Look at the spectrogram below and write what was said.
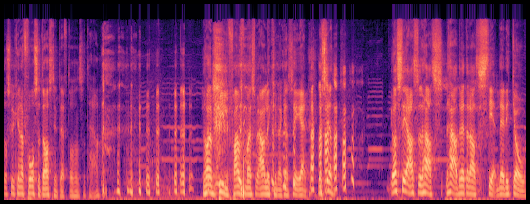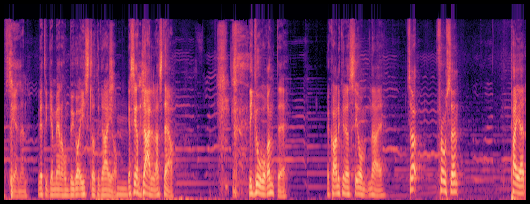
Jag skulle kunna fortsätta avsnitt efter ett sånt här. Jag har en bild framför mig som jag aldrig kunna kan se igen. Jag ser, jag ser alltså det här, det här, du vet den här scen, Let it go-scenen. Du vet vilka jag menar, hon bygger islott och grejer. Jag ser Dallas där. Det går inte. Jag kan aldrig kunna se om, nej. Så, Frozen. Pajad.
